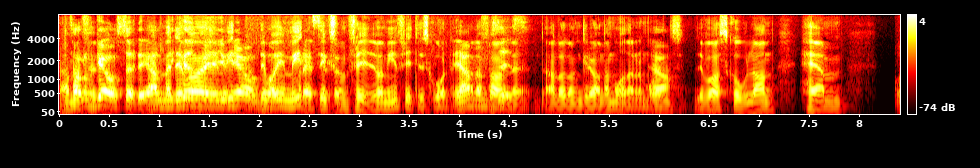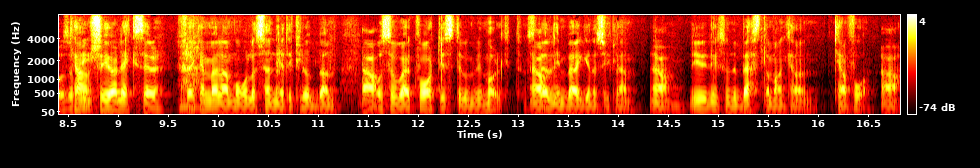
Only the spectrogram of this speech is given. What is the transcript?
Men tal om gåshud. Det är Ja, alltid det kul var med mitt, det var ju mitt, det liksom, fri, det var min fritidsgård. Ja, I alla fall precis. alla de gröna månaderna om Ja. Det var skolan, hem, kanske göra läxor, käka mellanmål och sen ner till klubben. Ja. Och så var jag kvar tills det blev mörkt. Ställde Ja. in bagen och cyklade hem. Ja. Det är ju liksom det bästa man kan, kan få. Ja.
